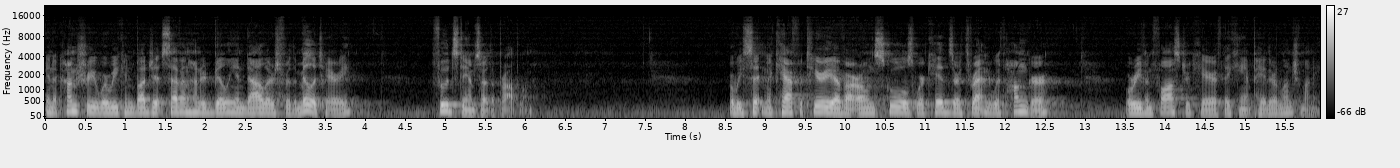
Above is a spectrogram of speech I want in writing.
in a country where we can budget $700 billion for the military, food stamps are the problem. Or we sit in a cafeteria of our own schools where kids are threatened with hunger or even foster care if they can't pay their lunch money.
